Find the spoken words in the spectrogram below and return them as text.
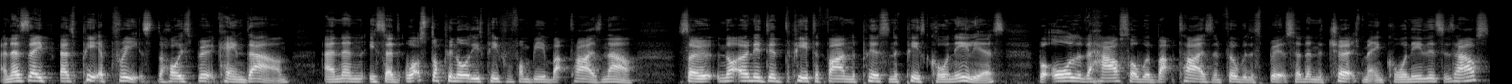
And as they, as Peter preached, the Holy Spirit came down and then he said, What's stopping all these people from being baptized now? So not only did Peter find the person of peace, Cornelius, but all of the household were baptized and filled with the Spirit. So then the church met in Cornelius' house.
